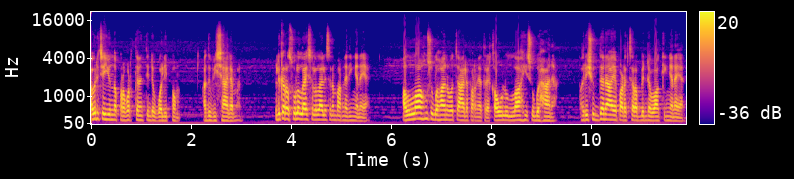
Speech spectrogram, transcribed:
അവർ ചെയ്യുന്ന പ്രവർത്തനത്തിന്റെ വലിപ്പം അത് വിശാലമാണ്. ഒരിക്കൽ റസൂൽ അള്ളാഹി സ്വല്ലാ അലൈഹി സ്വലം പറഞ്ഞത് ഇങ്ങനെയാണ്. അള്ളാഹു സുബാനു ചാല പറഞ്ഞത്രേ കൗലുല്ലാഹി സുബഹാന. പരിശുദ്ധനായ പടച്ച റബ്ബിന്റെ വാക്കിങ്ങനെയാൻ.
